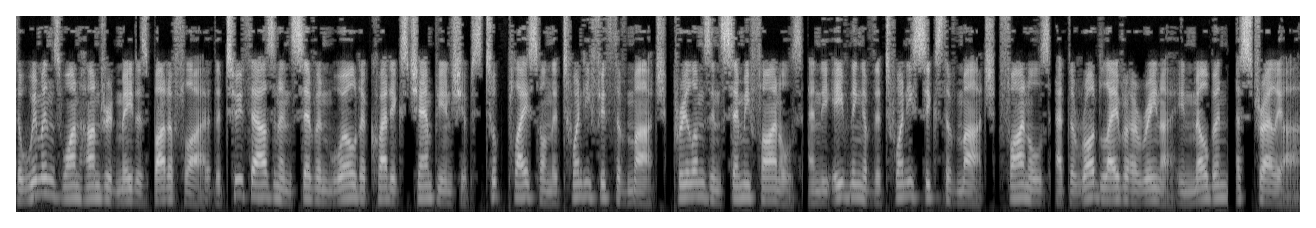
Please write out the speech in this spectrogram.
The women's 100 meters butterfly at the 2007 World Aquatics Championships took place on the 25th of March, prelims and semi-finals, and the evening of the 26th of March, finals at the Rod Laver Arena in Melbourne, Australia.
